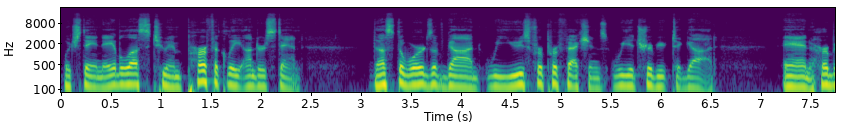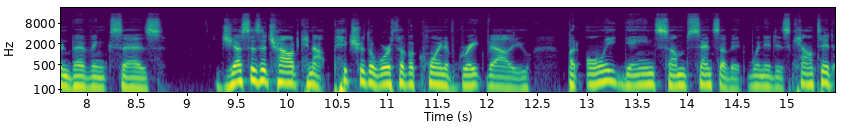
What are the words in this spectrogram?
which they enable us to imperfectly understand. Thus, the words of God we use for perfections we attribute to God. And Herman Bavinck says, just as a child cannot picture the worth of a coin of great value, but only gain some sense of it when it is counted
